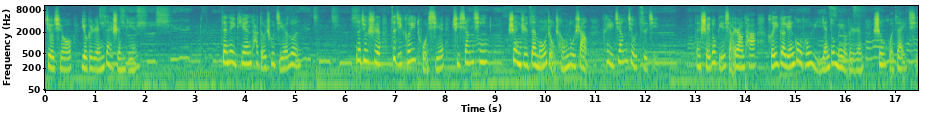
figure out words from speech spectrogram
就求有个人在身边。在那天，他得出结论，那就是自己可以妥协去相亲，甚至在某种程度上可以将就自己。但谁都别想让他和一个连共同语言都没有的人生活在一起，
